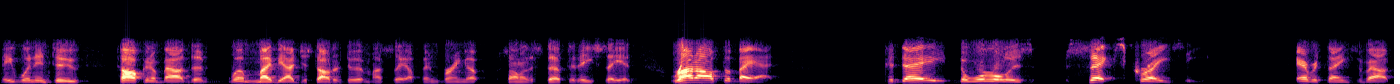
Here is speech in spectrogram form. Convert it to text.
He went into talking about the. Well, maybe I just ought to do it myself and bring up some of the stuff that he said right off the bat. Today, the world is sex crazy. Everything's about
